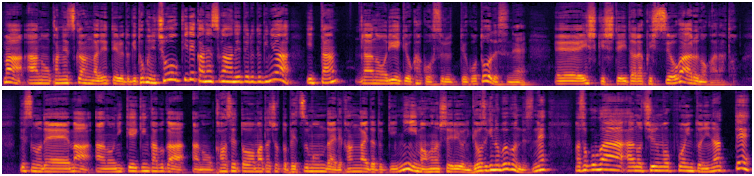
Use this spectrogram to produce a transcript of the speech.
まあ、あの、加熱感が出てるとき、特に長期で加熱感が出てるときには、一旦、あの、利益を確保するっていうことをですね、えー、意識していただく必要があるのかなと。ですので、まあ、あの、日経金株価、あの、為替とまたちょっと別問題で考えたときに、今お話しているように業績の部分ですね。まあ、そこが、あの、注目ポイントになって、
